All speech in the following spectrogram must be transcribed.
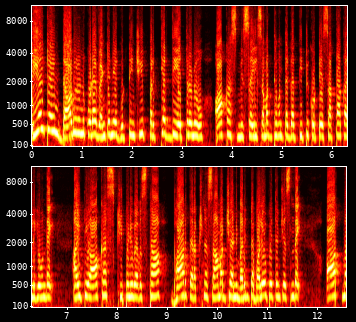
రియల్ టైం దాడులను కూడా వెంటనే గుర్తించి ప్రత్యర్థి ఎత్తులను ఆకాశ్ మిసైల్ సమర్థవంతంగా తిప్పికొట్టే సత్తా కలిగి ఉంది. అయితే ఆకాశ్ క్షిపణి వ్యవస్థ భారత రక్షణ సామర్థ్యాన్ని మరింత బలోపేతం చేసింది. ఆత్మ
